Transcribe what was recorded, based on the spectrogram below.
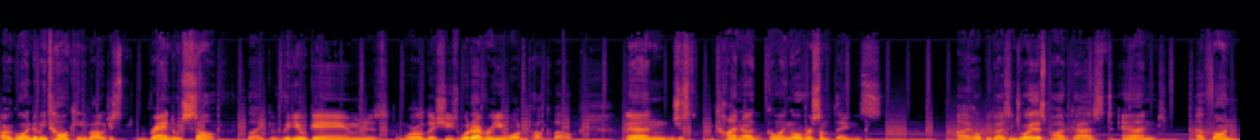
are going to be talking about just random stuff like video games, world issues, whatever you want to talk about, and just kind of going over some things. I hope you guys enjoy this podcast and have fun.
